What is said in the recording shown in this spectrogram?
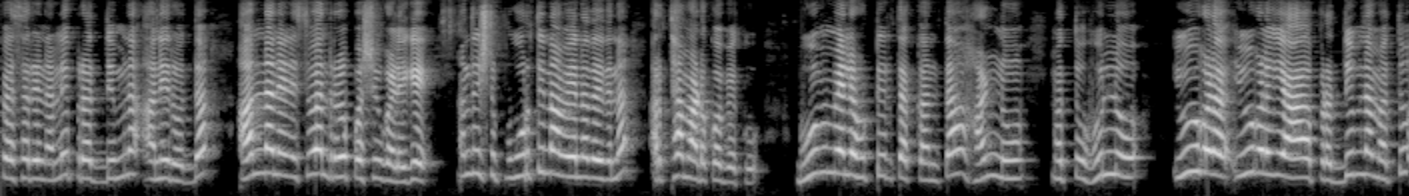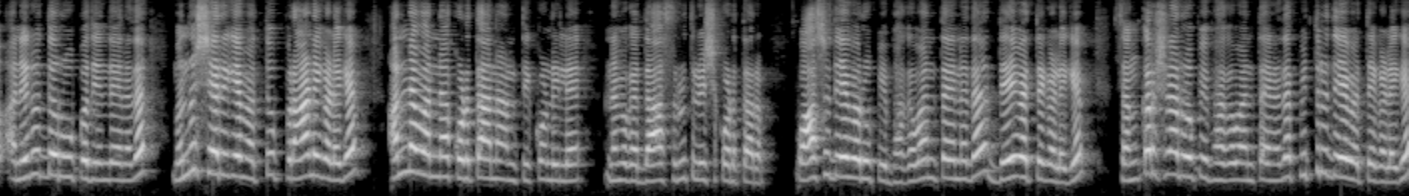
ಪೆಸರಿನಲ್ಲಿ ಪ್ರದ್ಯುಮ್ನ ಅನಿರುದ್ಧ ಅನ್ನ ನೆನೆಸುವ ಪಶುಗಳಿಗೆ. ಅಂದ್ರೆ ಇಷ್ಟು ಪೂರ್ತಿ ನಾವೇನದ ಇದನ್ನ ಅರ್ಥ ಮಾಡ್ಕೋಬೇಕು. ಭೂಮಿ ಮೇಲೆ ಹುಟ್ಟಿರ್ತಕ್ಕಂಥ ಹಣ್ಣು ಮತ್ತು ಹುಲ್ಲು ಇವುಗಳ, ಇವುಗಳಿಗೆ ಆ ಪ್ರದ್ಯುಮ್ನ ಮತ್ತು ಅನಿರುದ್ಧ ರೂಪದಿಂದ ಏನದ? ಮನುಷ್ಯರಿಗೆ ಮತ್ತು ಪ್ರಾಣಿಗಳಿಗೆ ಅನ್ನವನ್ನ ಕೊಡ್ತಾನ ಅಂತ ತಿಕ್ಕೊಂಡಿಲ್ಲ ನಮಗೆ ದಾಸರು ತಿಳಿಸಿಕೊಡ್ತಾರ. ವಾಸುದೇವ ರೂಪಿ ಭಗವಂತ ಏನದ? ದೇವತೆಗಳಿಗೆ, ಸಂಕರ್ಷಣ ರೂಪಿ ಭಗವಂತ ಏನದ? ಪಿತೃದೇವತೆಗಳಿಗೆ,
